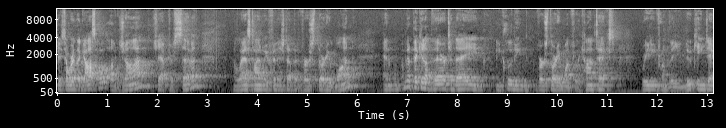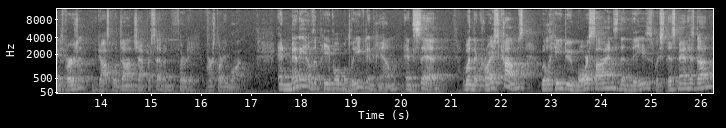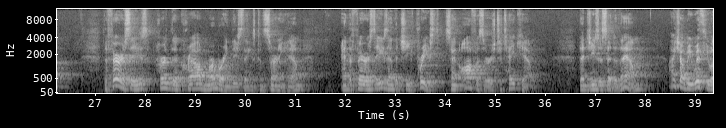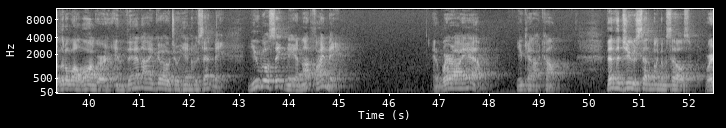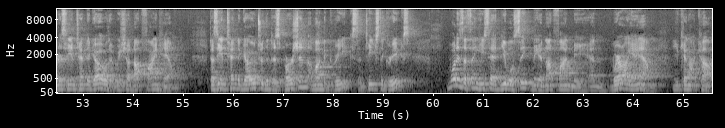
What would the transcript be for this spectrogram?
Okay, so we're in the Gospel of John, chapter 7. And last time we finished up at verse 31. And I'm going to pick it up there today, including verse 31 for the context, reading from the New King James Version, the Gospel of John, chapter 7, 30, verse 31. And many of the people believed in him and said, When the Christ comes, will he do more signs than these which this man has done? The Pharisees heard the crowd murmuring these things concerning him, and the Pharisees and the chief priests sent officers to take him. Then Jesus said to them, I shall be with you a little while longer, and then I go to him who sent me. You will seek me and not find me. And where I am, you cannot come. Then the Jews said among themselves, Where does he intend to go that we shall not find him? Does he intend to go to the dispersion among the Greeks and teach the Greeks? What is the thing he said, You will seek me and not find me, and where I am, you cannot come?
